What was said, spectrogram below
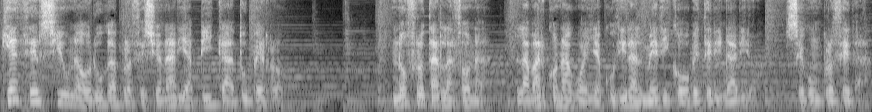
¿Qué hacer si una oruga procesionaria pica a tu perro? No frotar la zona, lavar con agua y acudir al médico o veterinario, según proceda.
